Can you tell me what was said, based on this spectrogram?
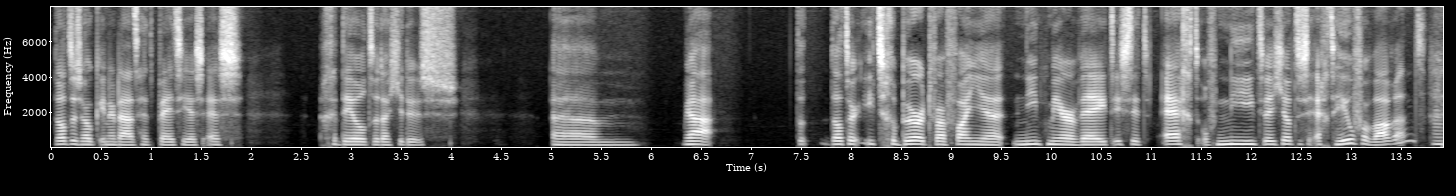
Dat is ook inderdaad het PTSS-gedeelte. Dat je dus. ehm, ja. Dat, dat er iets gebeurt waarvan je niet meer weet: is dit echt of niet? Weet je, het is echt heel verwarrend. Mhm.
